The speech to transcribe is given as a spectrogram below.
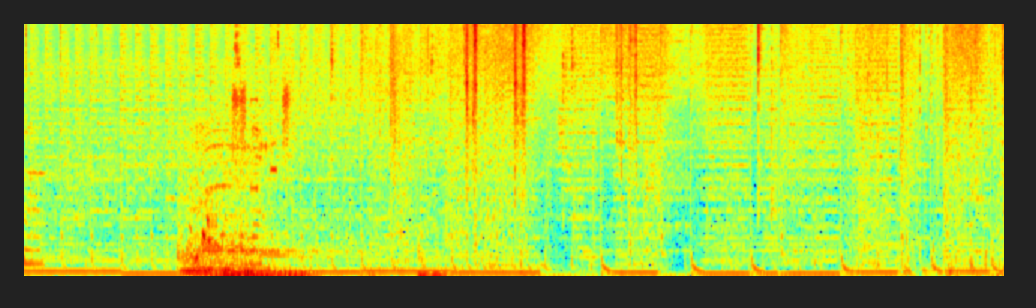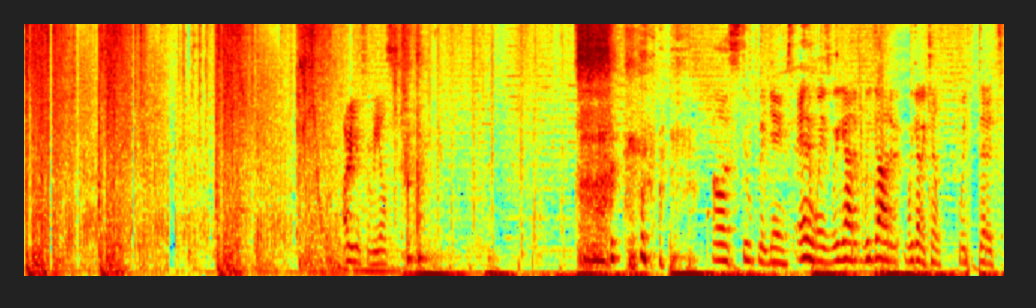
Uh, Are you for reals? oh, stupid games. Anyways, we got it. We got it. We got a kill. We did it.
